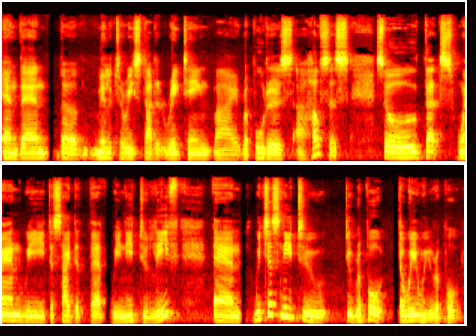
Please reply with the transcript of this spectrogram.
And then the military started raiding my reporters' uh, houses. So that's when we decided that we need to leave and we just need to to report the way we report.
